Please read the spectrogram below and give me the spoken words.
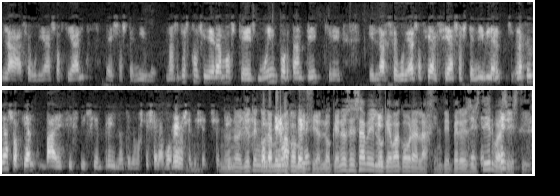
la seguridad social eh, sostenible. Nosotros consideramos que es muy importante que la seguridad social sea sostenible. La seguridad social va a existir siempre y no tenemos que ser agoreros en ese sentido. no no yo tengo la misma convicción. lo que no se sabe es lo que va a cobrar la gente pero existir va a existir.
